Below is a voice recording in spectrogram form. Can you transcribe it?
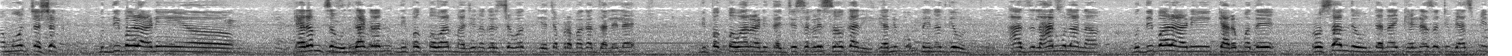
नमो चषक बुद्धिबळ आणि कॅरमचं उद्घाटन दीपक पवार माजी नगरसेवक याच्या प्रभागात झालेलं आहे. दीपक पवार आणि त्यांचे सगळे सहकारी यांनी खूप मेहनत घेऊन आज लहान मुलांना बुद्धिबळ आणि कॅरममध्ये प्रोत्साहन देऊन त्यांना एक खेळण्यासाठी व्यासपीठ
